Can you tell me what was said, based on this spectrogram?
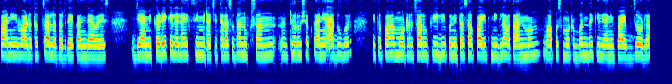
पाणी वाढतच चाललं तर ते एखाद्या वेळेस जे आम्ही कडे केलेले आहेत सिमेंटाचे त्यालासुद्धा नुकसान ठरू शकतं. आणि अगोदर इथं पहा मोटर चालू केली पण तसा पाईप निघला होता आणि मग वापस मोटर बंद केली आणि पाईप जोडला.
